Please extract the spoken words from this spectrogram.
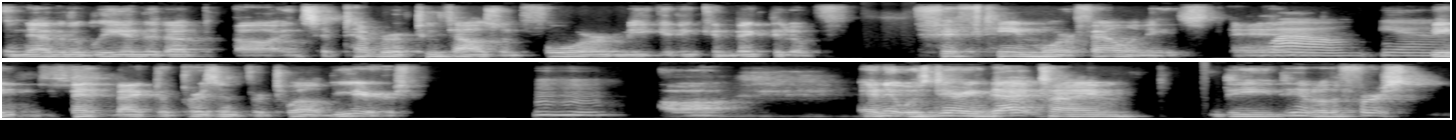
inevitably ended up uh, in September of 2004, me getting convicted of 15 more felonies and wow, yeah. being sent back to prison for 12 years. Mm-hmm. Uh, and it was during that time, the you know the first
